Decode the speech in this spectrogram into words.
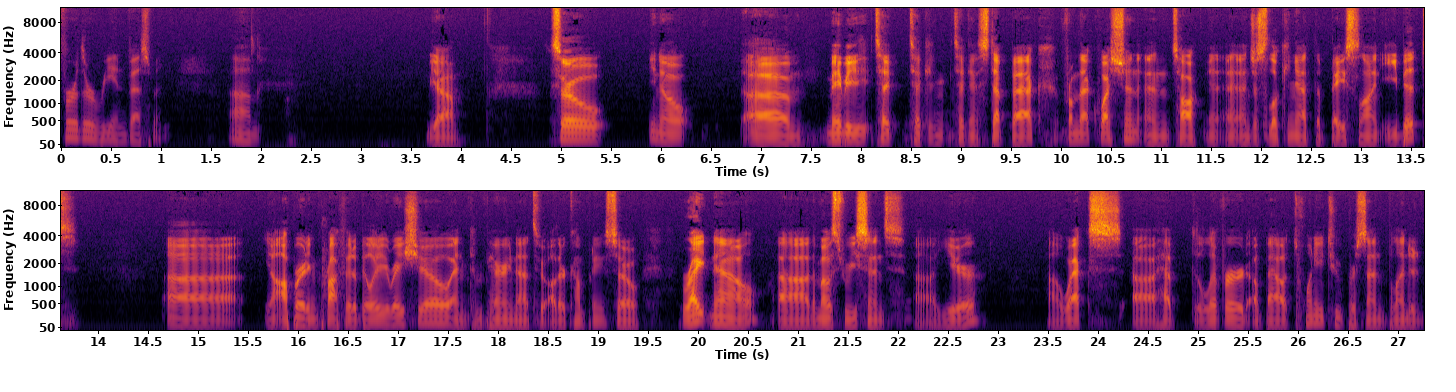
further reinvestment? Um, yeah. So you know, um, maybe take, taking taking a step back from that question and talk and, just looking at the baseline EBIT, uh, you know, operating profitability ratio, and comparing that to other companies. So right now, uh, the most recent uh, year, uh, WEX uh, have delivered about 22% blended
